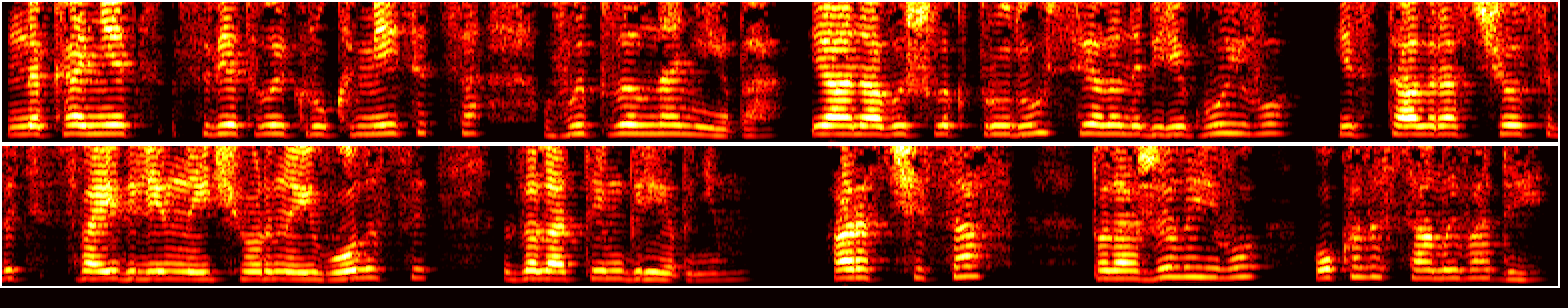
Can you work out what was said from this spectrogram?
Наконец светлый круг месяца выплыл на небо, и она вышла к пруду, села на берегу его и стала расчесывать свои длинные черные волосы золотым гребнем. А расчесав, положила его около самой воды.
